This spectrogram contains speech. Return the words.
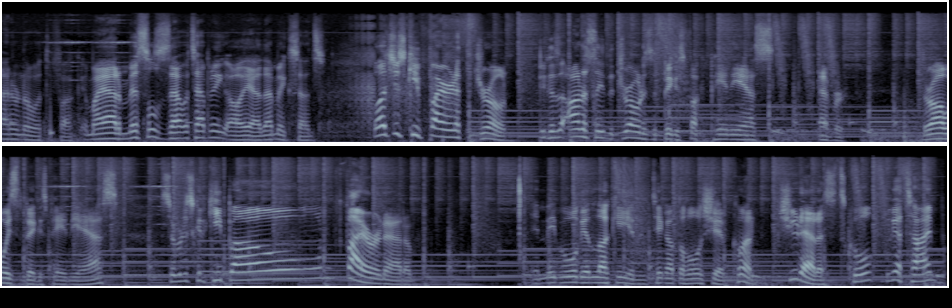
I don't know what the fuck. Am I out of missiles? Is that what's happening? Oh, yeah, that makes sense. Well, let's just keep firing at the drone. Because honestly, the drone is the biggest fucking pain in the ass ever. They're always the biggest pain in the ass. So we're just going to keep on firing at them. And maybe we'll get lucky and take out the whole ship. Come on, shoot at us. It's cool. We got time.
